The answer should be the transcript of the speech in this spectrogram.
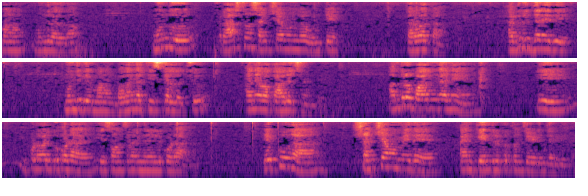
మనం ముందు వెళ్దాం. ముందు రాష్ట్రం సంక్షేమంగా ఉంటే తర్వాత అభివృద్ధి అనేది ముందుకి మనం బలంగా తీసుకెళ్ళొచ్చు అనే ఒక ఆలోచన అండి. అందులో భాగంగానే ఈ ఇప్పటి వరకు కూడా ఈ సంవత్సరం నెలలు కూడా ఎక్కువగా సంక్షేమం మీదే ఆయన కేంద్రీకృతం చేయడం జరిగింది.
